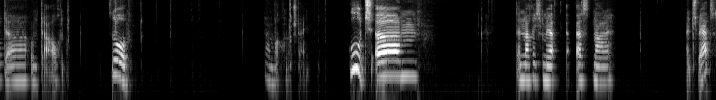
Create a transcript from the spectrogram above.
Da, und da auch noch. So. Da haben wir auch noch Stein. Gut, ähm, dann mache ich mir erstmal ein Schwert.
